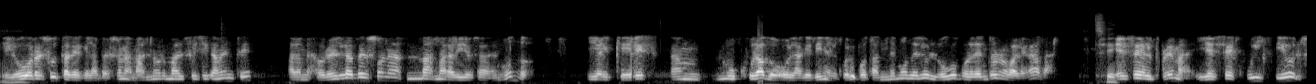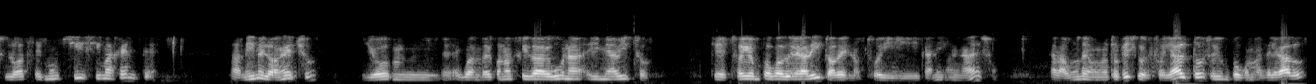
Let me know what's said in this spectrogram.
y luego resulta de que la persona más normal físicamente a lo mejor es la persona más maravillosa del mundo. Y el que es tan musculado o la que tiene el cuerpo tan de modelo, luego por dentro no vale nada. Ese es el problema. Y ese juicio lo hace muchísima gente. A mí me lo han hecho. Yo, mm, cuando he conocido a alguna y me ha visto que estoy un poco delgadito, a ver, no estoy canijo ni nada de eso. Cada uno tiene nuestro físico. Soy alto, soy un poco más delgado.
